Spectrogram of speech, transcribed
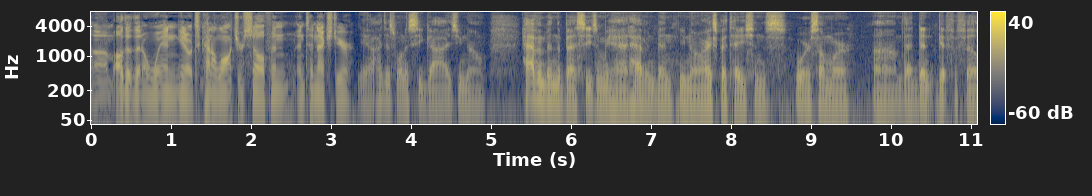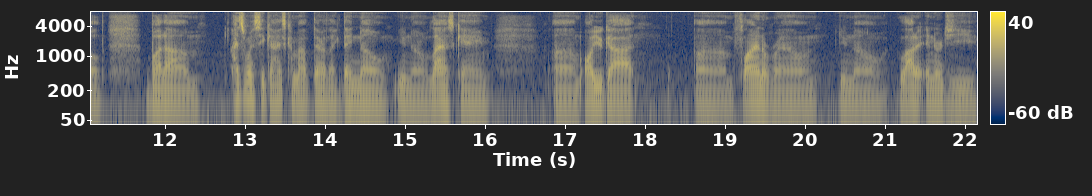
um, other than a win? You know, to kind of launch yourself in, into next year. Yeah, I just want to see guys. You know, haven't been the best season we had. Haven't been. You know, our expectations were somewhere um, that didn't get fulfilled. But um, I just want to see guys come out there like they know, you know, last game, um, all you got, um, flying around, you know, a lot of energy,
